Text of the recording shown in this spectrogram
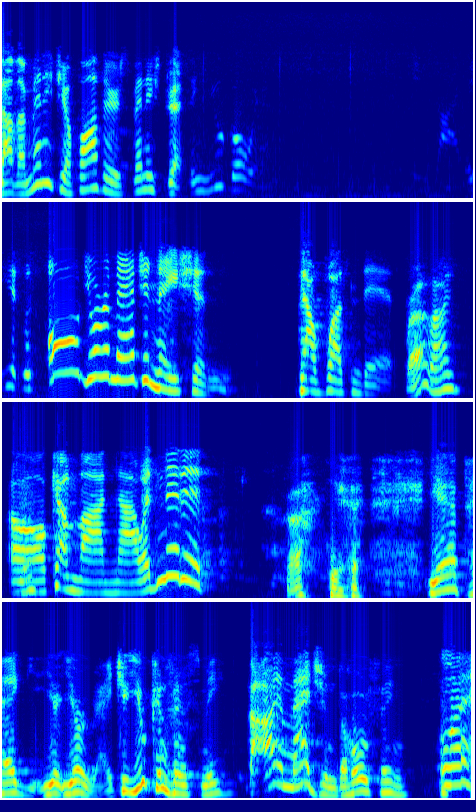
Now, the minute your father's finished dressing, you go in. It was all your imagination. Now, wasn't it? well, I. Oh, come on now, admit it. Uh, yeah. Yeah, Peg, you're, you're right. You, you convinced me. I imagined the whole thing. Well,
